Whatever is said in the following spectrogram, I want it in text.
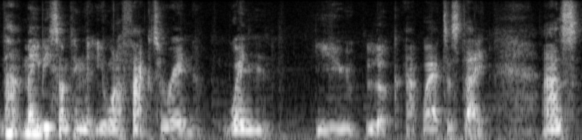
that may be something that you want to factor in when you look at where to stay. As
